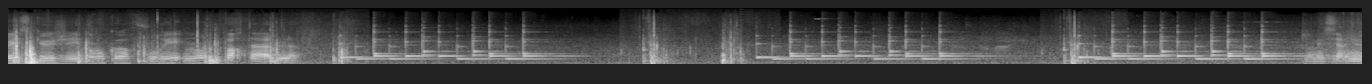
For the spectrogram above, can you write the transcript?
est-ce que j'ai encore fourré mon portable? Non mais sérieux.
